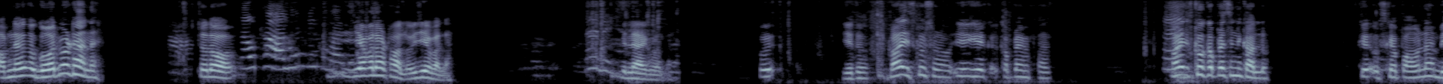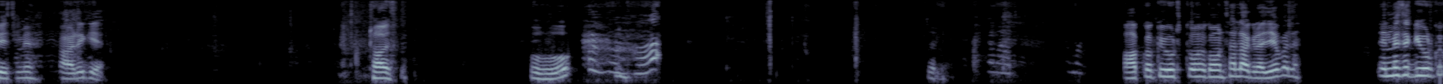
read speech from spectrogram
आपने गोद में उठाना है? चलो। लूँगी कुमार ये वाला उठा लो ये वाला। ब्लैक वाला। ये तो भाई इसको छोड़ो। ये ये कपड़े में फंस। भाई इसको कपड़े से निकाल लो। उसके उसके पाँव ना बीच में आ रही गया। ओहो हाँ, आपको क्यूट कौन कौन सा लग रहा है? ये वाला? इनमें से क्यूट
